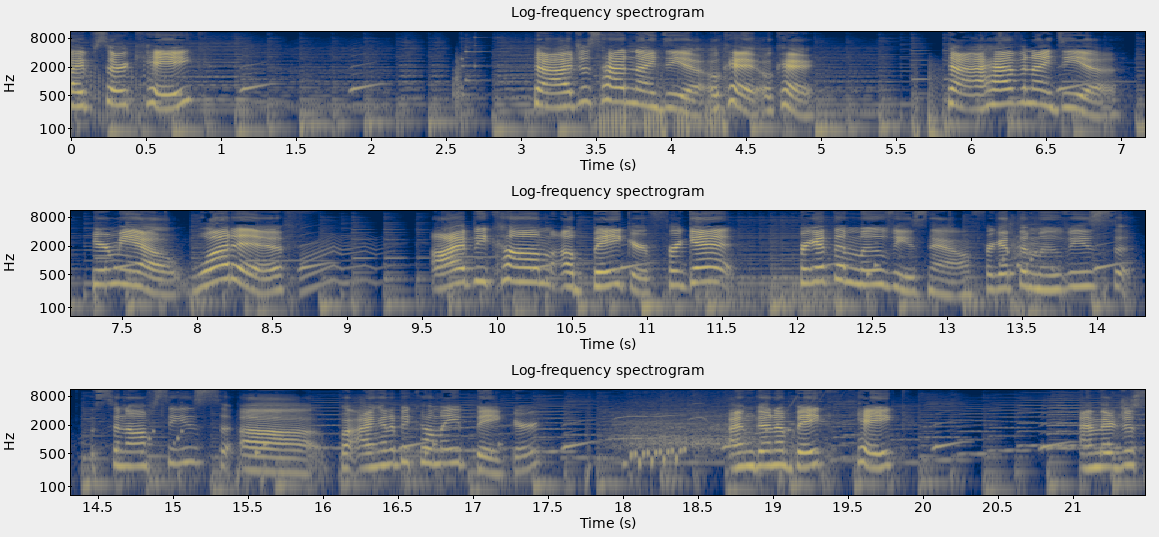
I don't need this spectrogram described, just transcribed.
Pipes are cake. I just had an idea. Okay, okay. I have an idea. Hear me out. What if I become a baker? Forget forget the movies now. Forget the movies synopses. Uh, but I'm gonna become a baker. I'm gonna bake cake. And they're just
